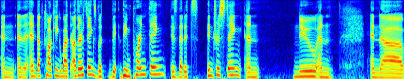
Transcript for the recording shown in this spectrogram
and, and end up talking about other things, but the, the important thing is that it's interesting and new and and uh,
